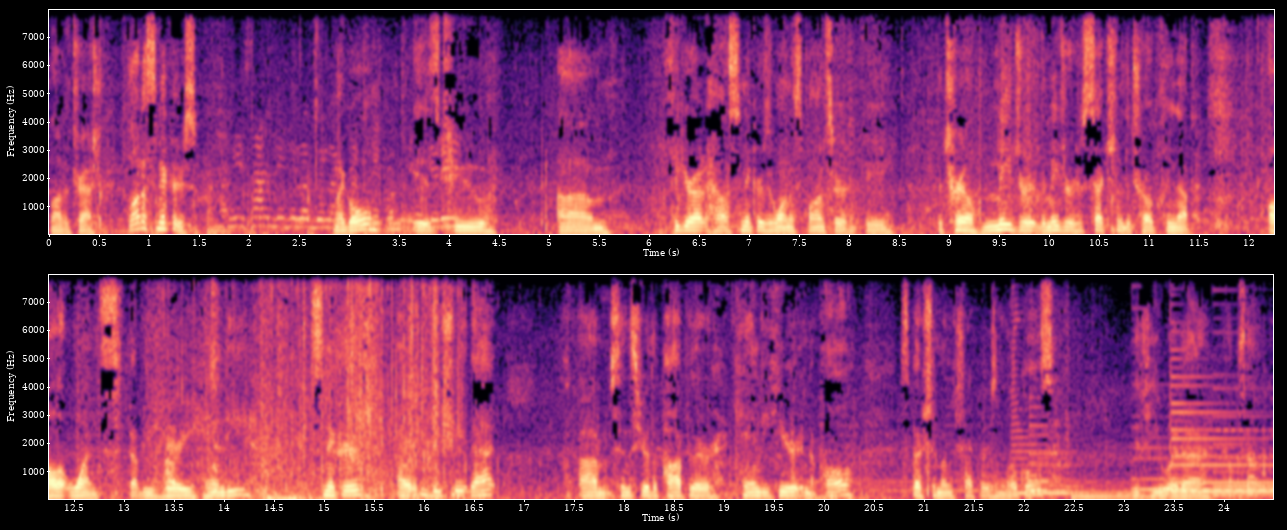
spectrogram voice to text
A lot of trash. A lot of Snickers. My goal is to um, figure out how Snickers want to sponsor a the trail major the major section of the trail cleanup all at once. That'd be very handy. Snickers, I would appreciate that. Um, since you're the popular candy here in Nepal, especially among trekkers and locals, if you would uh, help us out.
